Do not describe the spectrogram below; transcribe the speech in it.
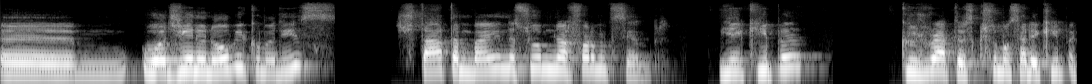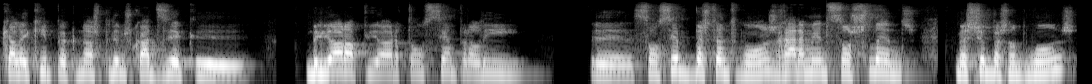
Um, o OG Anunoby, como eu disse, está também na sua melhor forma de sempre. E a equipa, que os Raptors costumam ser equipa, aquela equipa que nós podemos quase dizer que melhor ou pior estão sempre ali, eh, são sempre bastante bons, raramente são excelentes, mas sempre bastante bons.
